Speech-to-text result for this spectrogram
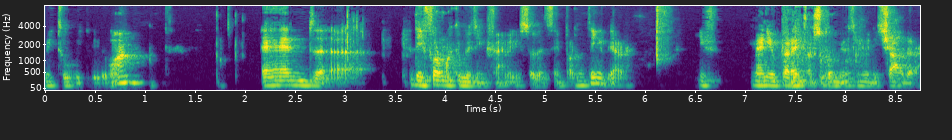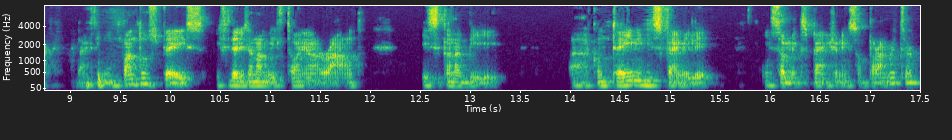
V2 with V1. And uh, they form a commuting family. So that's the important thing there. If many operators commuting with each other acting in quantum space, if there is an Hamiltonian around, it's going to be uh, contained in this family in some expansion in some parameter.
